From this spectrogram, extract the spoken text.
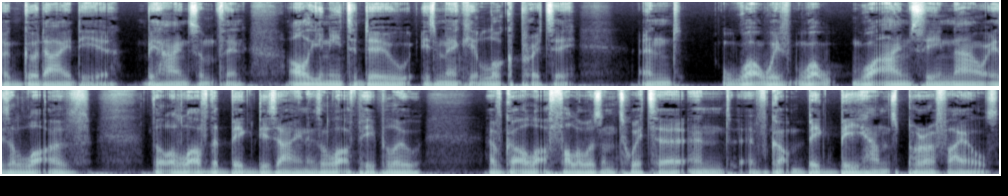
a good idea behind something. All you need to do is make it look pretty. And what we've what what I'm seeing now is a lot of the, a lot of the big designers, a lot of people who have got a lot of followers on Twitter and have got big Behance profiles.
